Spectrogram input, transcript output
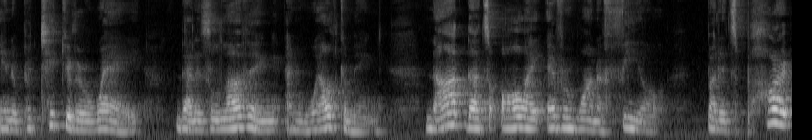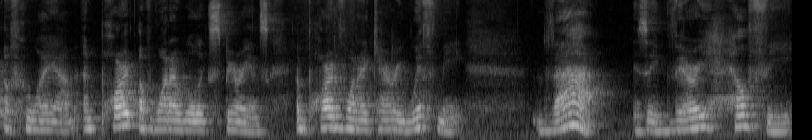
in a particular way that is loving and welcoming. Not that's all I ever want to feel, but it's part of who I am and part of what I will experience and part of what I carry with me. That is a very healthy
